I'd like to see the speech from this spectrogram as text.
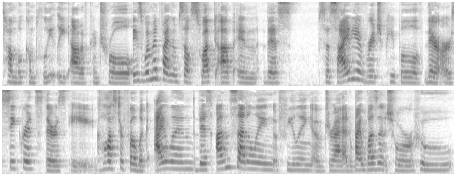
tumble completely out of control. These women find themselves swept up in this society of rich people. There are secrets, there's a claustrophobic island, this unsettling feeling of dread. I wasn't sure who,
